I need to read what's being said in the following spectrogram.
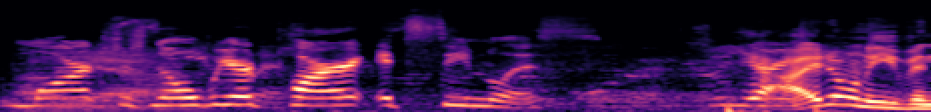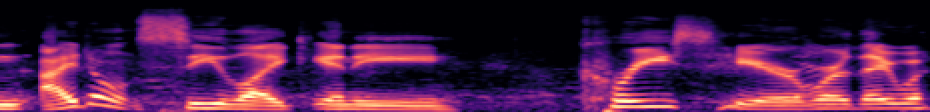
oh, marks. yeah. There's no weird part. It's seamless. So, yeah, I don't even I don't see like any crease here where they would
